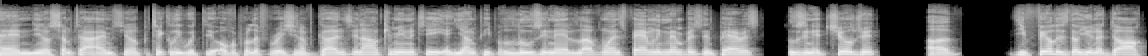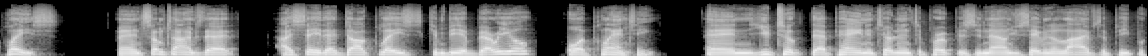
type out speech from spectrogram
And you know, sometimes you know, particularly with the overproliferation of guns in our community and young people losing their loved ones, family members, and parents losing their children, uh, you feel as though you're in a dark place. And sometimes that I say that dark place can be a burial or a planting. And you took that pain and turned it into purpose, and now you're saving the lives of people.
